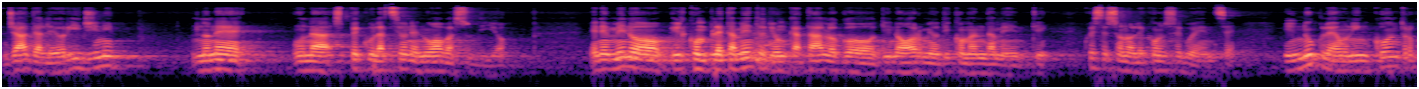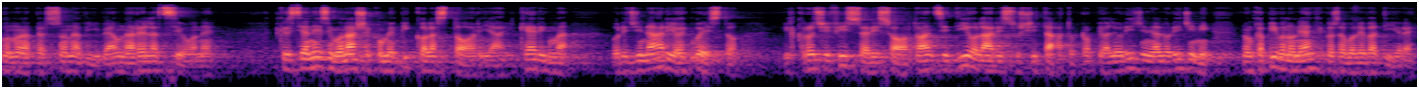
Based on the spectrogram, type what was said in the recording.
già dalle origini, non è una speculazione nuova su Dio e nemmeno il completamento di un catalogo di norme o di comandamenti. Queste sono le conseguenze. Il nucleo è un incontro con una persona viva, è una relazione. Il cristianesimo nasce come piccola storia, il cherigma originario è questo, il crocifisso è risorto, anzi Dio l'ha risuscitato, proprio alle origini, alle origini non capivano neanche cosa voleva dire.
